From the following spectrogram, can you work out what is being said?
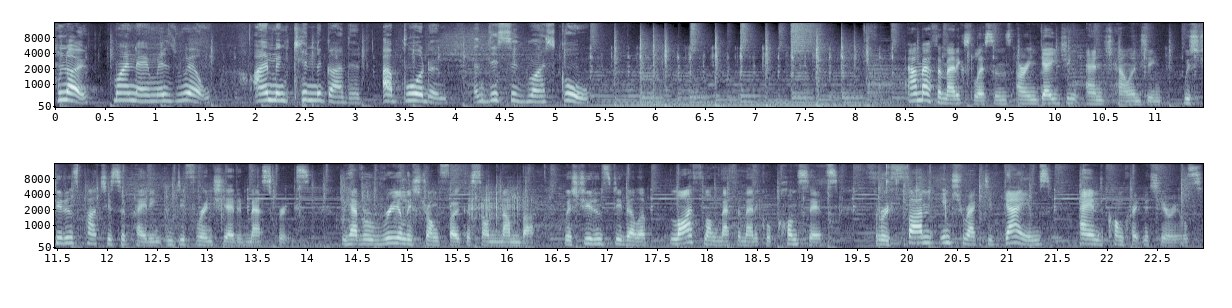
Hello, my name is Will. I'm in kindergarten at Broughton and this is my school. Our mathematics lessons are engaging and challenging, with students participating in differentiated maths groups. We have a really strong focus on number, where students develop lifelong mathematical concepts through fun, interactive games and concrete materials.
